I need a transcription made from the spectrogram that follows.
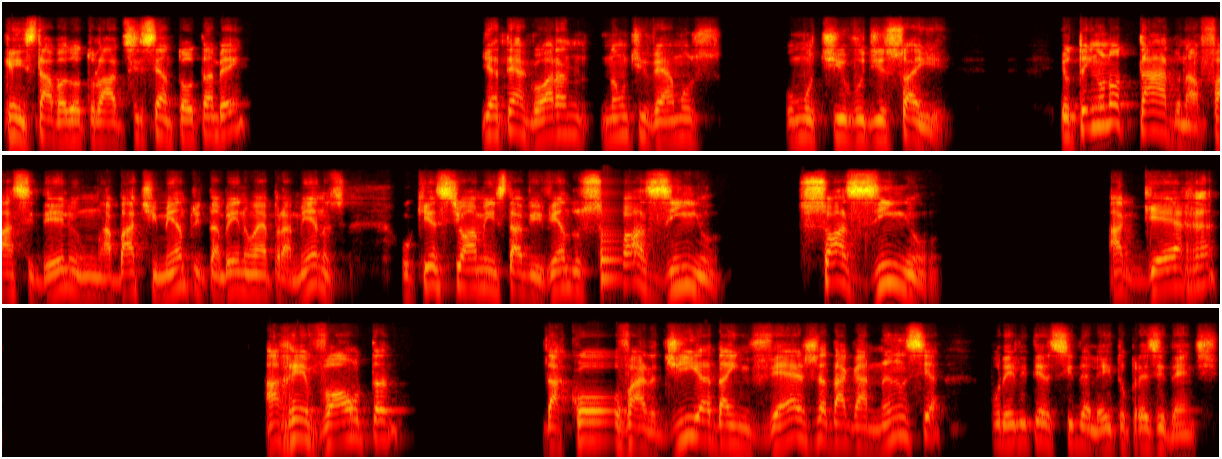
Quem estava do outro lado se sentou também. E até agora não tivemos o motivo disso aí. Eu tenho notado na face dele um abatimento, e também não é para menos, o que esse homem está vivendo sozinho, sozinho, a guerra, a revolta da covardia, da inveja, da ganância por ele ter sido eleito presidente.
